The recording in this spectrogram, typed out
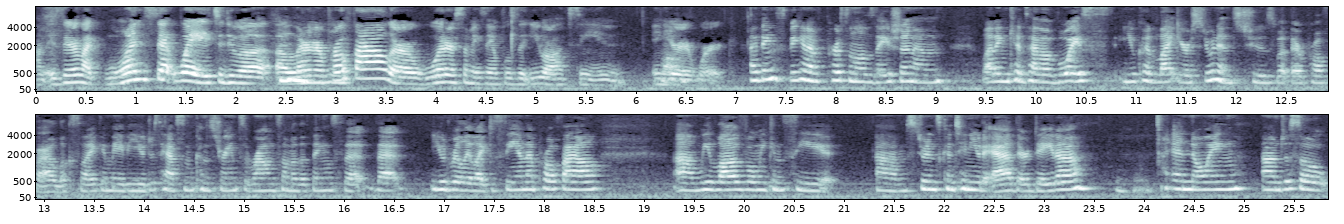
Um, is there like one set way to do a, a Mm-hmm. learner profile, or what are some examples that you all have seen in Well, your work? I think speaking of personalization and letting kids have a voice, you could let your students choose what their profile looks like, and maybe you just have some constraints around some of the things that that you'd really like to see in that profile. Um, we love when we can see um, students continue to add their data and knowing um, just so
